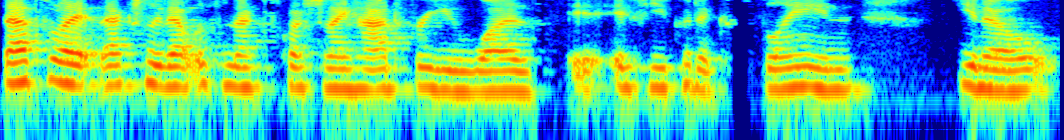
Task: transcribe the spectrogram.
That's what I actually that was the next question I had for you was if you could explain, you know,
